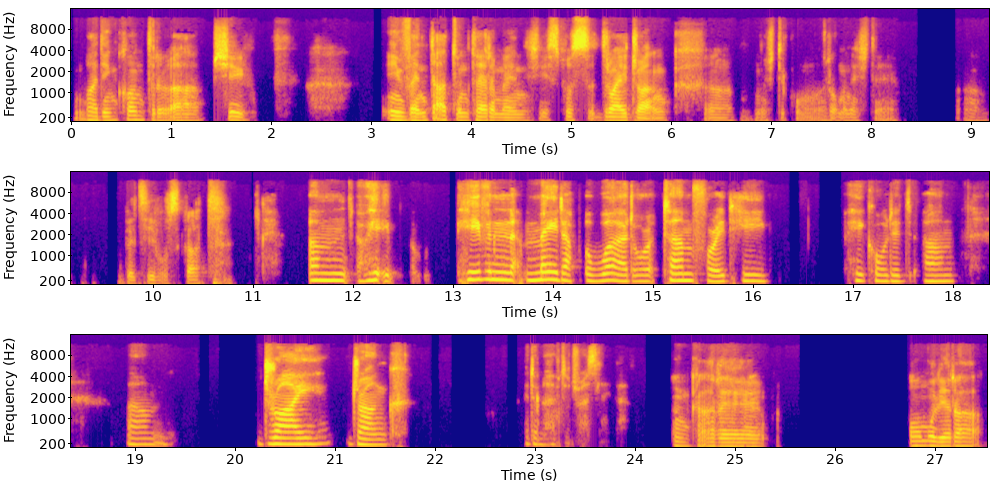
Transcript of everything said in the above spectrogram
Ba din contră a și inventat un termen și spus dry drunk, uh, nu știu cum în românește, uh, bețiv uscat. Um, he he even made up a word or a term for it. He he called it um, um, dry drunk. I don't have to translate that. în care omul era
